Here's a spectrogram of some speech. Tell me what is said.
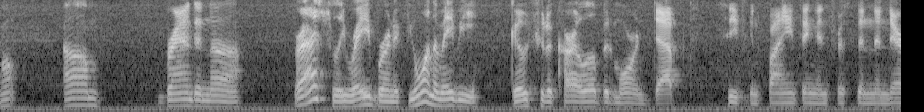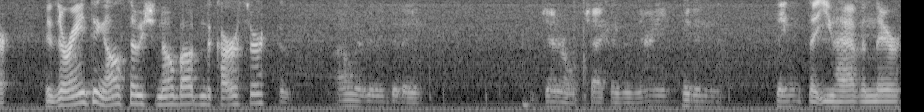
Well, um, Brandon, uh, or actually Rayburn, if you want to maybe go through the car a little bit more in depth, see if you can find anything interesting in there. Is there anything else that we should know about in the car, sir? Because I only really did a general check. Is there any hidden things that you have in there?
